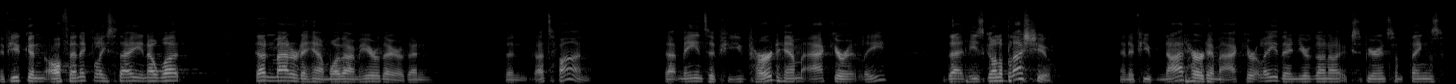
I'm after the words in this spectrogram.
If you can authentically say, you know what, doesn't matter to him whether I'm here or there, then, then that's fine. That means if you've heard him accurately, that he's going to bless you. And if you've not heard him accurately, then you're going to experience some things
